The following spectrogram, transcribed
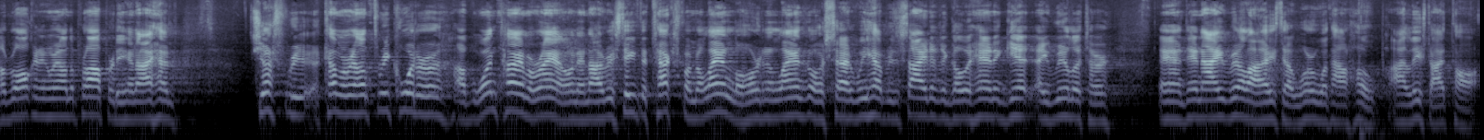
of walking around the property, and I had just re- come around three quarter of one time around, and I received a text from the landlord, and the landlord said, We have decided to go ahead and get a realtor. And then I realized that we're without hope, at least I thought.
